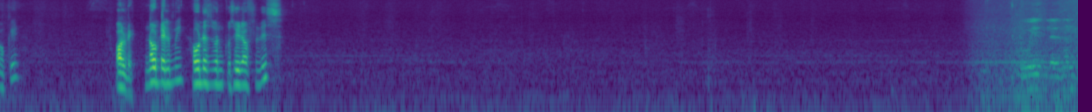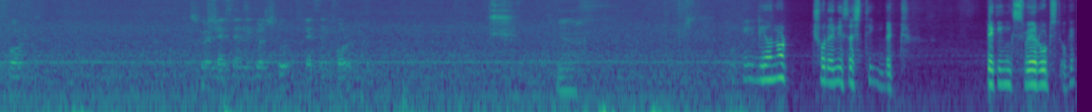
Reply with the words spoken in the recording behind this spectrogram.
okay. Alright now tell me how does one proceed after this? Two is less than 4 square less than equals to less than 4 Yeah. okay. We have not shown any such thing that taking square roots okay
